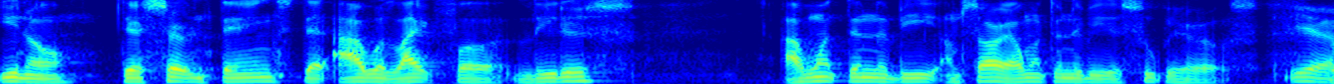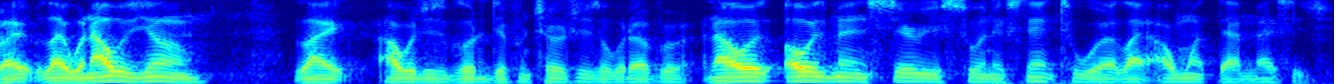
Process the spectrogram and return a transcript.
you know, there's certain things that I would like for leaders. I want them to be. I'm sorry. I want them to be the superheroes. Yeah. Right. Like when I was young, like I would just go to different churches or whatever, and I always always been serious to an extent to where like I want that message.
